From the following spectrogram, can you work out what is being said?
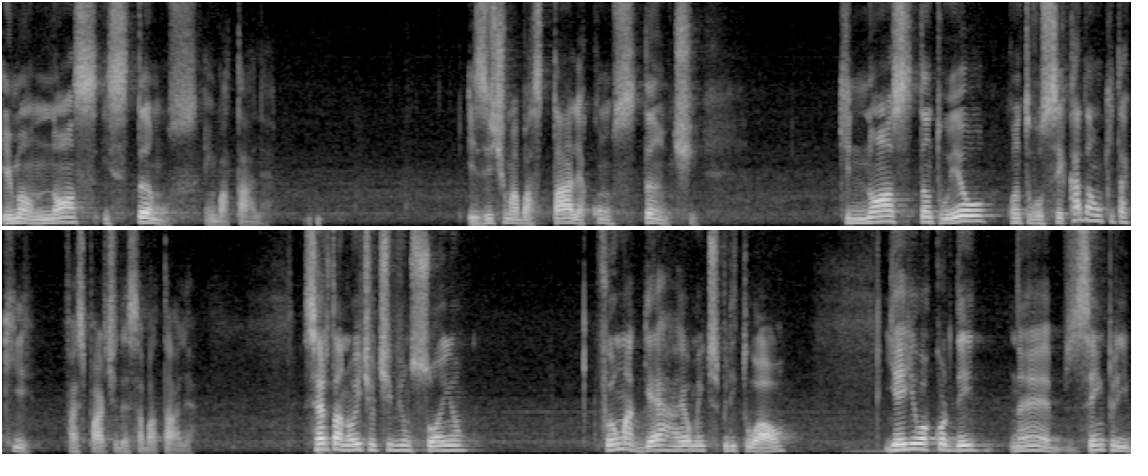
Irmão, nós estamos em batalha. Existe uma batalha constante que nós, tanto eu quanto você, cada um que está aqui, faz parte dessa batalha. Certa noite eu tive um sonho, foi uma guerra realmente espiritual, e aí eu acordei, né, sempre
